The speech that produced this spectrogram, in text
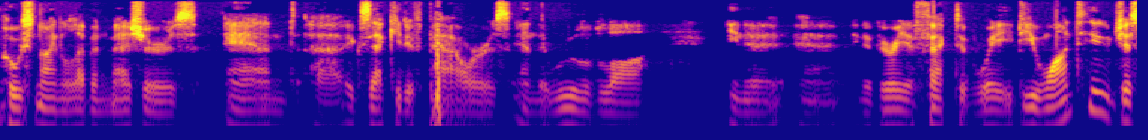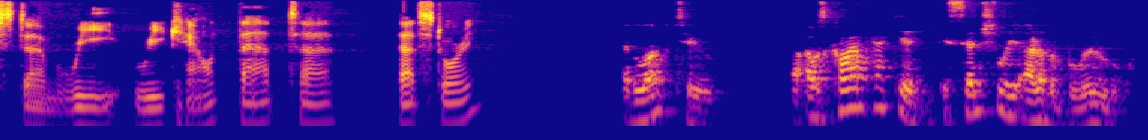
post 9 11 measures and uh, executive powers and the rule of law in a, uh, in a very effective way. Do you want to just um, re- recount that, uh, that story? I'd love to. I was contacted essentially out of the blue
